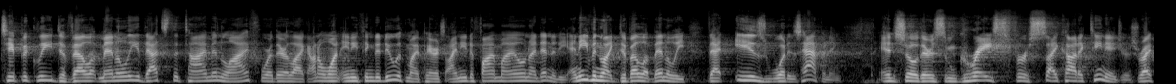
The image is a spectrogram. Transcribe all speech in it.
typically developmentally, that's the time in life where they're like, I don't want anything to do with my parents. I need to find my own identity. And even like developmentally, that is what is happening. And so there's some grace for psychotic teenagers, right?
